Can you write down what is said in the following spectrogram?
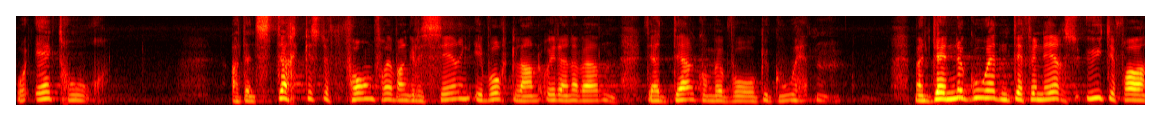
Og jeg tror at den sterkeste form for evangelisering i vårt land og i denne verden, det er der hvor vi våger godheten. Men denne godheten defineres ut ifra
